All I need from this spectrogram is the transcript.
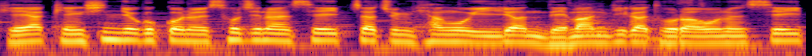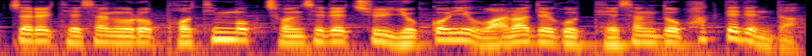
계약 갱신 요구권을 소진한 세입자 중 향후 1년 내 만기가 돌아오는 세입자를 대상으로 버팀목 전세대출 요건이 완화되고 대상도 확대된다.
